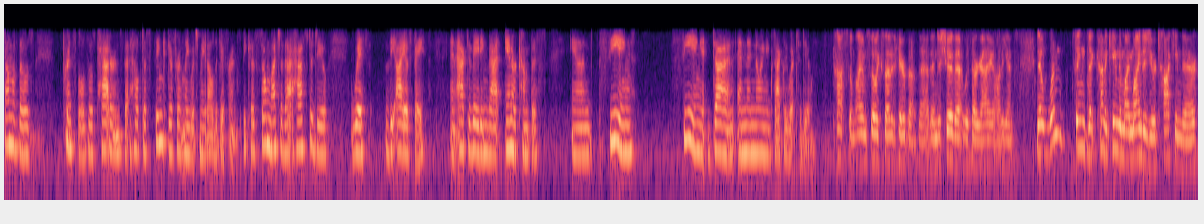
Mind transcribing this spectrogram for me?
some of those principles, those patterns that helped us think differently, which made all the difference. Because so much of that has to do with the eye of faith and activating that inner compass and seeing seeing it done and then knowing exactly what to do. Awesome. I am so excited to hear about that and to share that with our guy audience. Now, one thing that kind of came to my mind as you were talking there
